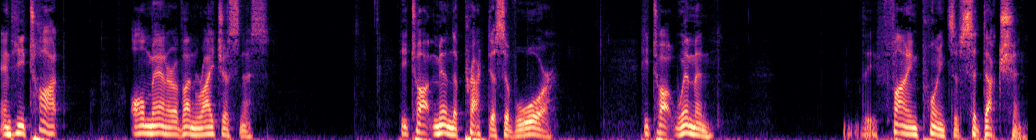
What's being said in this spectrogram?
And he taught all manner of unrighteousness. He taught men the practice of war. He taught women the fine points of seduction.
